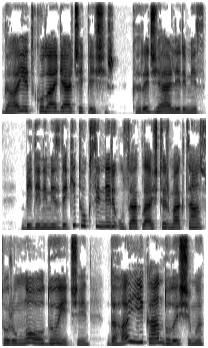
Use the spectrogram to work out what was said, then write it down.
gayet kolay gerçekleşir. Karaciğerlerimiz bedenimizdeki toksinleri uzaklaştırmaktan sorumlu olduğu için daha iyi kan dolaşımı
